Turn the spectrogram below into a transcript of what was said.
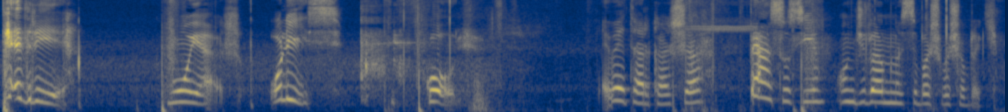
Pedri, Neuer, Olis, gol. Evet arkadaşlar, ben susayım. Oyuncularımla sizi baş başa bırakayım.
